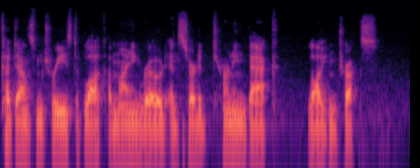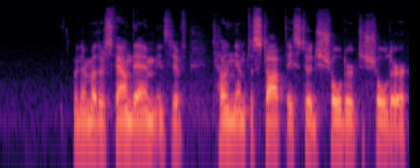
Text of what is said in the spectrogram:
cut down some trees to block a mining road, and started turning back logging trucks. When their mothers found them, instead of telling them to stop, they stood shoulder to shoulder,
